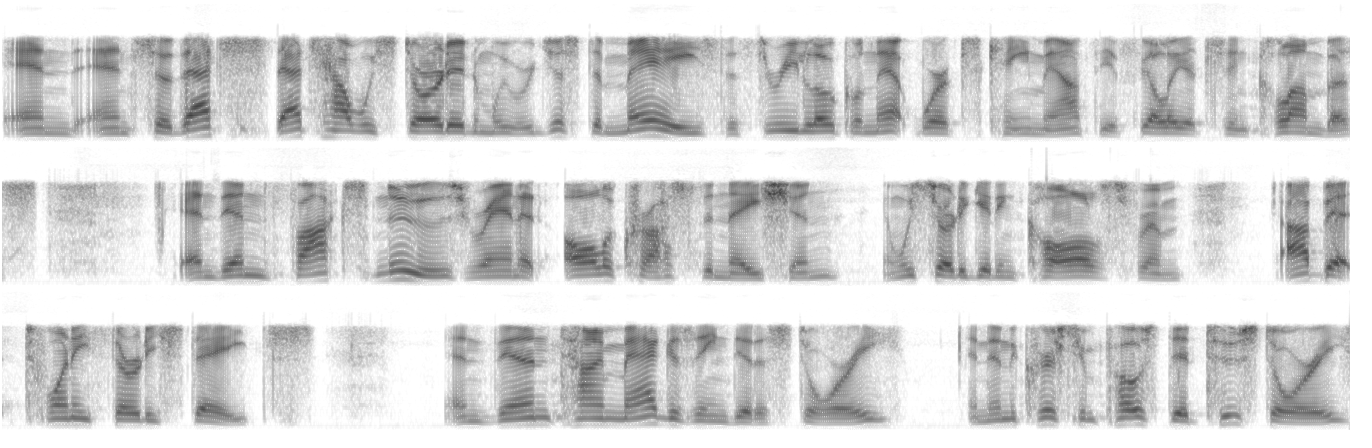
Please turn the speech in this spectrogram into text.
And and so that's that's how we started, and we were just amazed. The three local networks came out, the affiliates in Columbus, and then Fox News ran it all across the nation, and we started getting calls from, I bet, twenty, thirty states. And then Time Magazine did a story, and then the Christian Post did two stories,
